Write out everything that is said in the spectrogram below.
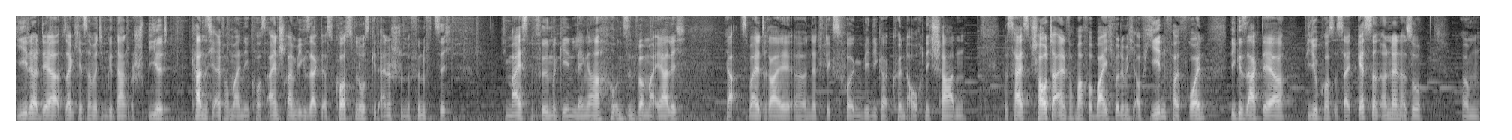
jeder, der, sage ich jetzt mal, mit dem Gedanken spielt, kann sich einfach mal in den Kurs einschreiben. Wie gesagt, er ist kostenlos, geht eine Stunde 50. Die meisten Filme gehen länger und sind wir mal ehrlich, ja, zwei, drei äh, Netflix-Folgen weniger können auch nicht schaden. Das heißt, schaut da einfach mal vorbei. Ich würde mich auf jeden Fall freuen. Wie gesagt, der Videokurs ist seit gestern online, also ähm,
